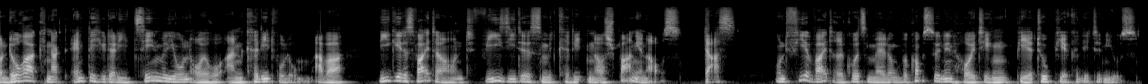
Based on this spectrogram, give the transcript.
Bondora knackt endlich wieder die 10 Millionen Euro an Kreditvolumen. Aber wie geht es weiter und wie sieht es mit Krediten aus Spanien aus? Das und vier weitere kurze Meldungen bekommst du in den heutigen Peer-to-Peer-Kredite-News.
